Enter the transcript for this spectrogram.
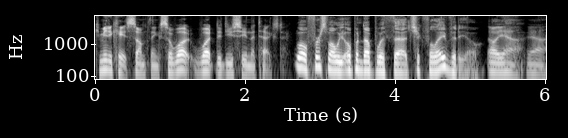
communicate something. So what what did you see in the text? Well, first of all, we opened up with that Chick Fil A video, Oh yeah, yeah.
